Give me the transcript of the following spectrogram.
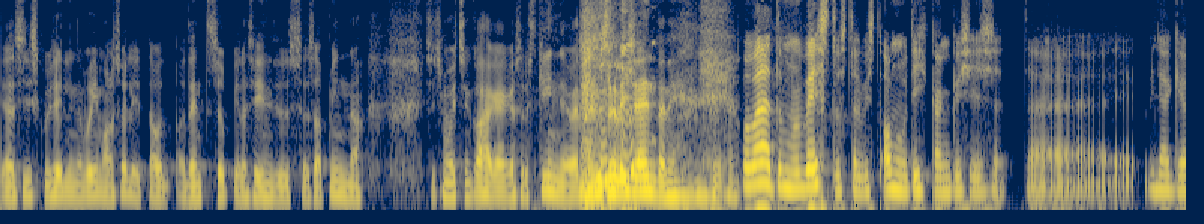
ja siis, kui selline võimalus oli, et Aud- Audentese õpilasesindusse saab minna, siis ma võtsin kahe käega sellest kinni ja vedasin selle iseendani. ma mäletan, mul vestlustel vist Anu Tihkan küsis, et äh, midagi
